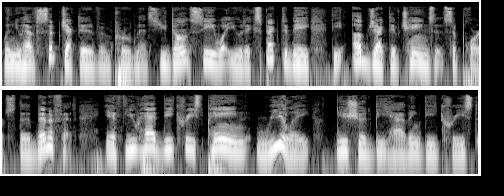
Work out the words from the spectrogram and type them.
when you have subjective improvements, you don't see what you would expect to be the objective change that supports the benefit. If you had decreased pain, really, you should be having decreased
